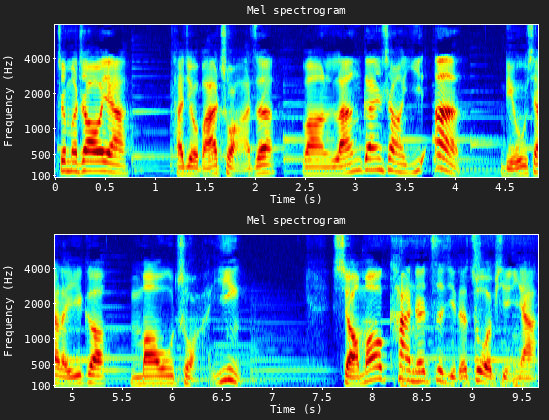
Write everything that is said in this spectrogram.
这么着呀，它就把爪子往栏杆上一按，留下了一个猫爪印。小猫看着自己的作品呀，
